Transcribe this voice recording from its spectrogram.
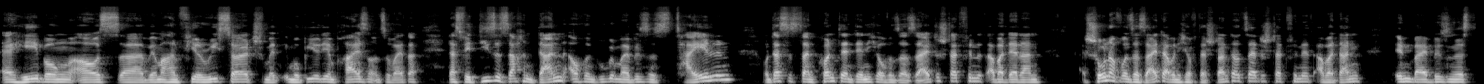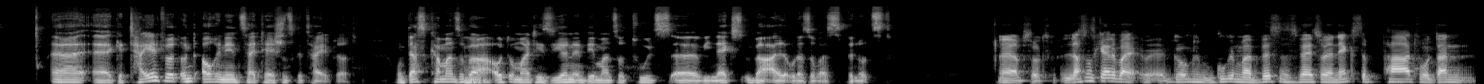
Erhebungen, aus, äh, wir machen viel Research mit Immobilienpreisen und so weiter, dass wir diese Sachen dann auch in Google My Business teilen. Und das ist dann Content, der nicht auf unserer Seite stattfindet, aber der dann schon auf unserer Seite, aber nicht auf der Standortseite stattfindet, aber dann in bei Business äh, äh, geteilt wird und auch in den Citations geteilt wird. Und das kann man sogar mhm. automatisieren, indem man so Tools äh, wie Next überall oder sowas benutzt. Ja, absolut. Lass uns gerne bei äh, Google, My Business, das wäre jetzt so der nächste Part, wo dann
